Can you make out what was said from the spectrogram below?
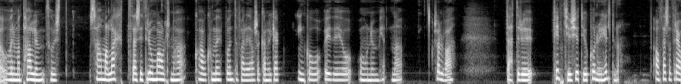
Og við erum að tala um veist, samanlagt þessi þrjú mál sem hafa, hafa komið upp og undarfarið ásakanir gegn Ingo Auði og, og honum hérna Sölva. Þetta eru 50-70 konur í heildina á þessa þrjá.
